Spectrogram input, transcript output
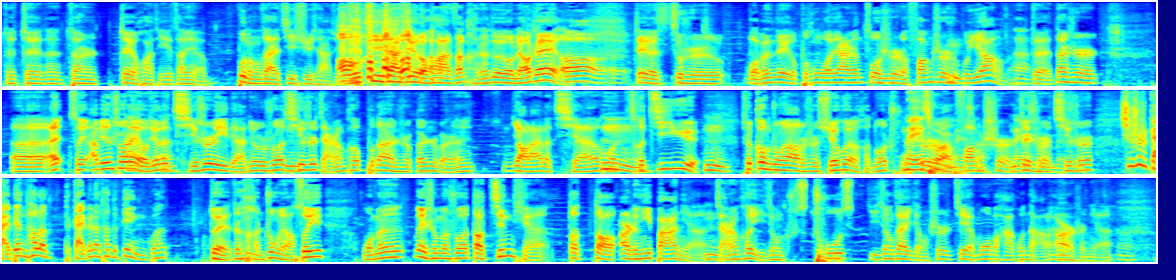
这这那但是这个话题咱也。”不能再继续下去，因为继续下去的话，咱肯定就又聊这个。哦，这个就是我们这个不同国家人做事的方式是不一样的。对，但是，呃，哎，所以阿斌说这个，我觉得启示的一点就是说，其实贾樟柯不但是跟日本人要来了钱或和机遇，嗯，就更重要的是学会了很多处事的方式。这是其实其实改变他了，改变了他的电影观。对，这很重要。所以。我们为什么说到今天，到到二零一八年，贾樟柯已经出，已经在影视界摸爬滚打了二十年，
